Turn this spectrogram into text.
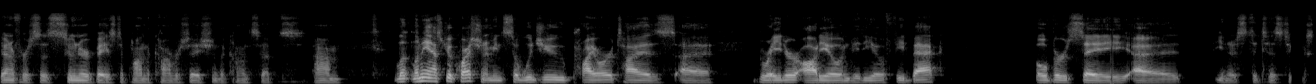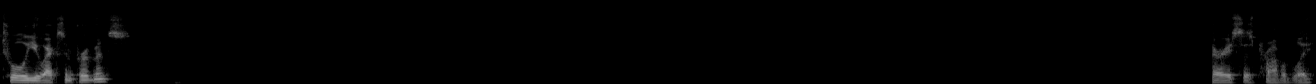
Jennifer says sooner based upon the conversation, the concepts. Um, let, let me ask you a question. I mean, so would you prioritize uh, Grader audio and video feedback over, say, uh, you know, statistics tool UX improvements? Harry says probably.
